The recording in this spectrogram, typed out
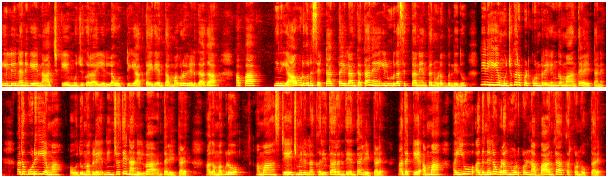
ಇಲ್ಲಿ ನನಗೆ ನಾಚಿಕೆ, ಮುಜುಗರ ಎಲ್ಲ ಒಟ್ಟಿಗೆ ಆಗ್ತಾ ಇದೆ ಅಂತ ಮಗಳು ಹೇಳಿದಾಗ, ಅಪ್ಪ, ನಿನಗೆ ಯಾವ ಹುಡುಗನ ಸೆಟ್ ಆಗ್ತಾ ಇಲ್ಲ ಅಂತ ತಾನೇ ಇಲ್ಲಿ ಹುಡುಗ ಸಿಗ್ತಾನೆ ಅಂತ ನೋಡೋಕೆ ಬಂದಿದ್ದು. ನೀನು ಹೀಗೆ ಮುಜುಗರ ಪಡ್ಕೊಂಡ್ರೆ ಹೆಂಗಮ್ಮ? ಅಂತ ಹೇಳ್ತಾನೆ. ಅದು ಹುಡುಗಿಯಮ್ಮ ಹೌದು ಮಗಳೇ ನಿನ್ನ ಜೊತೆ ನಾನಿಲ್ವಾ? ಅಂತ ಹೇಳ್ತಾಳೆ. ಆಗ ಮಗಳು, ಅಮ್ಮ, ಸ್ಟೇಜ್ ಮೇಲೆಲ್ಲ ಕರೀತಾರಂತೆ ಅಂತ ಹೇಳ್ತಾಳೆ. ಅದಕ್ಕೆ ಅಮ್ಮ, ಅಯ್ಯೋ, ಅದನ್ನೆಲ್ಲ ಒಳಗೆ ನೋಡ್ಕೊಳ್ಳೋಣ ಬಾ ಅಂತ ಕರ್ಕೊಂಡು ಹೋಗ್ತಾರೆ.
